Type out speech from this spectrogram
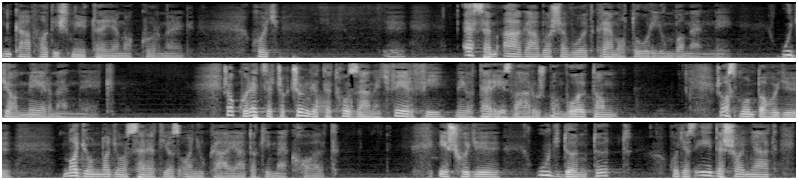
inkább hadd ismételjem akkor meg, hogy eszem ágába se volt krematóriumba menni. Ugyan miért mennék? És akkor egyszer csak csöngetett hozzám egy férfi, még a Terézvárosban voltam, és azt mondta, hogy ő nagyon-nagyon szereti az anyukáját, aki meghalt. És hogy ő úgy döntött, hogy az édesanyját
